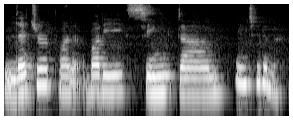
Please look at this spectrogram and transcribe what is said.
Let your body sink down into the mat.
